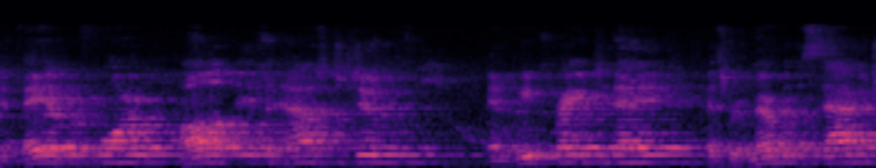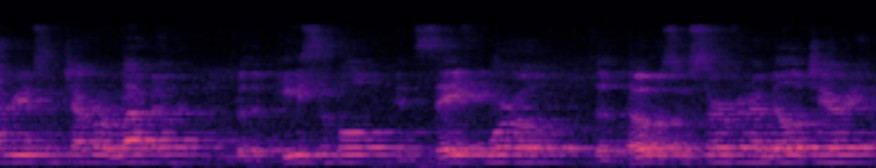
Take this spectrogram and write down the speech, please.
If they have performed all they've been asked to do, and we pray today, as we remember the savagery of September 11th, for the peaceable and safe world, that those who serve in our military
